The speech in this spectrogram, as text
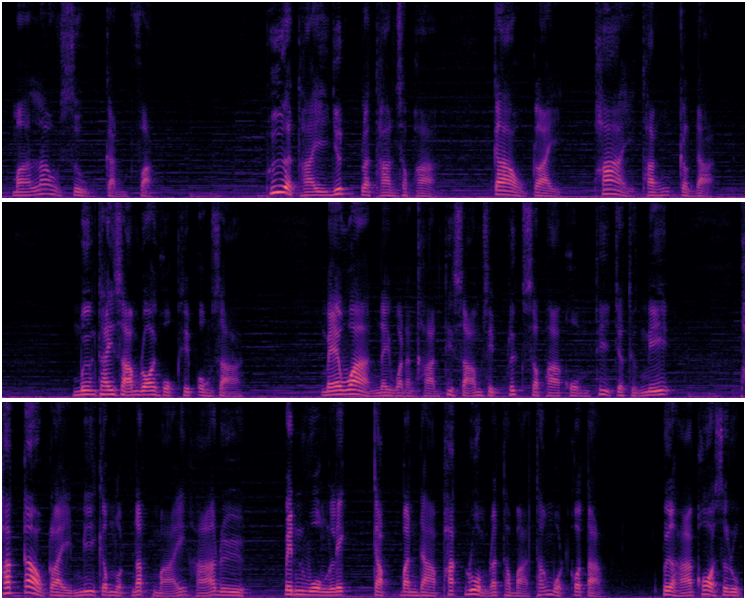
ๆ มาเล่าสู่กันฟังเพื่อไทยยึดประธานสภา ก้าวไกลพ่ายทั้งกระดาษ เมืองไทย 360 องศา แม้ว่าในวันอังคารที่ 30 พฤษภาคมที่จะถึงนี้พักก้าวไกลมีกำหนดนัดหมายหารือเป็นวงเล็กกับบรรดาพักร่วมรัฐบาลทั้งหมดก็ตาม เพื่อหาข้อสรุป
